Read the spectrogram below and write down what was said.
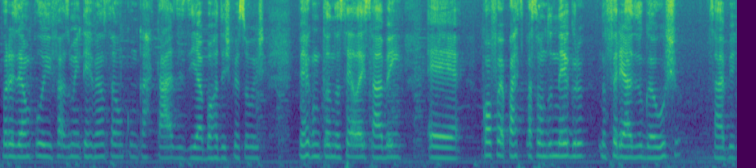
por exemplo, e faz uma intervenção com cartazes e aborda as pessoas perguntando se elas sabem é, qual foi a participação do negro no feriado do gaúcho, sabe?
